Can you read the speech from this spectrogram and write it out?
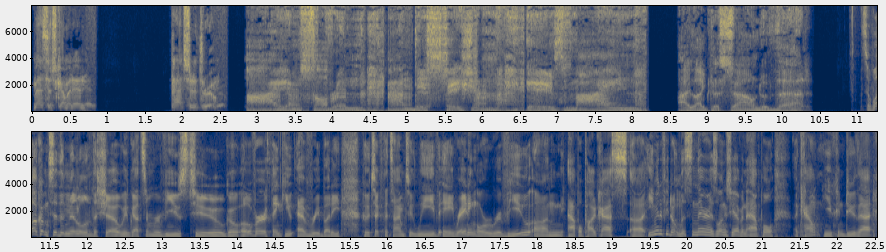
Message coming in. Patching it through. I am sovereign, and this station is mine. I like the sound of that. So, welcome to the middle of the show. We've got some reviews to go over. Thank you, everybody who took the time to leave a rating or review on Apple Podcasts. Uh, even if you don't listen there, as long as you have an Apple account, you can do that.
